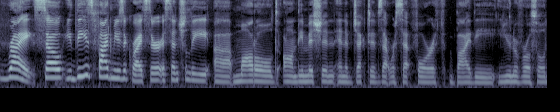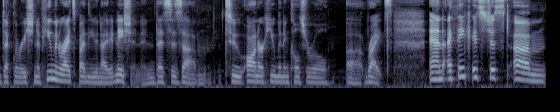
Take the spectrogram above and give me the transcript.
Right. So these five music rights, they're essentially uh, modeled on the mission and objectives that were set forth by the Universal Declaration of Human Rights by the United Nations. And this is um, to honor human and cultural uh, rights. And I think it's just um,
